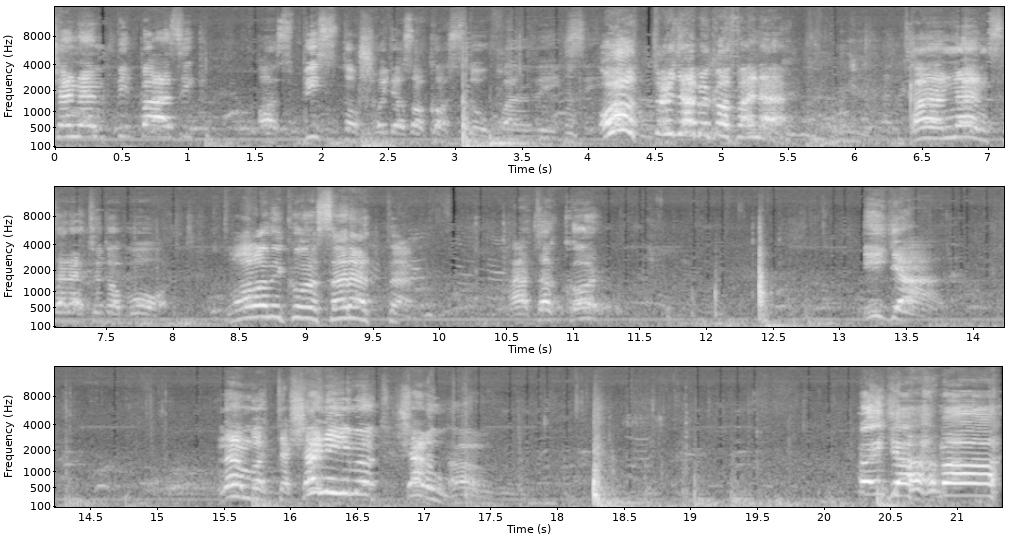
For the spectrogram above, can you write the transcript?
se nem pipázik, az biztos, hogy az akasztókban végzi. Ott tegye meg a fene! Talán nem szereted a bort. Valamikor szerettem! Hát akkor... Így áll. Nem vagy te se nímöt, se lúg. Adjál már!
